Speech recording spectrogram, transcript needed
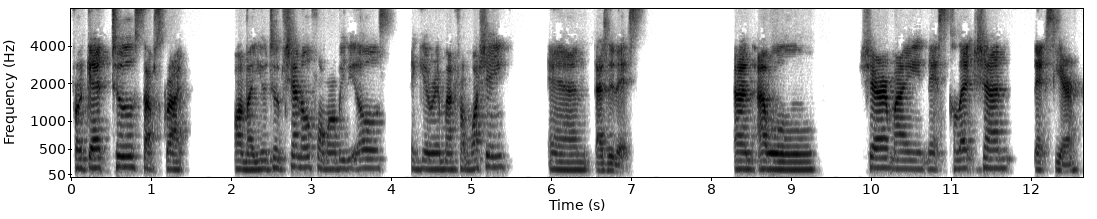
forget to subscribe on my YouTube channel for more videos. Thank you very much for watching. And that's it is. And I will share my next collection next year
